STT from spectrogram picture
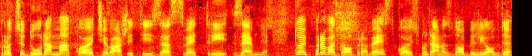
procedurama koje će važiti za sve tri zemlje. To je prva dobra vest koju smo danas dobili ovde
